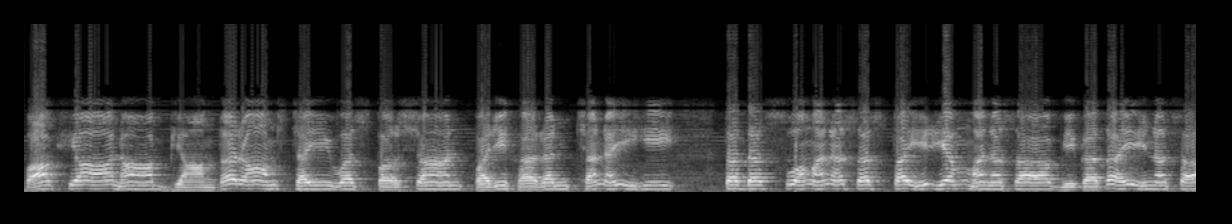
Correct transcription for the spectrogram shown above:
बाह्यानाभ्यान्तरांश्चैव स्पर्शान् परिहरञ्छनैः तदस्वमनसस्थैर्यं मनसा विगतैनसा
